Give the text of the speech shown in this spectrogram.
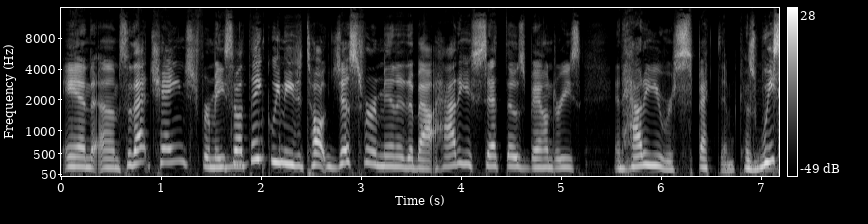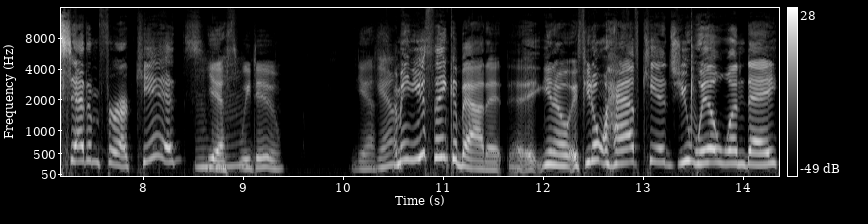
And um, so that changed for me. So I think we need to talk just for a minute about how do you set those boundaries and how do you respect them? Because we set them for our kids. Yes, we do. Yes. Yeah. I mean, you think about it. Uh, you know, if you don't have kids, you will one day.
